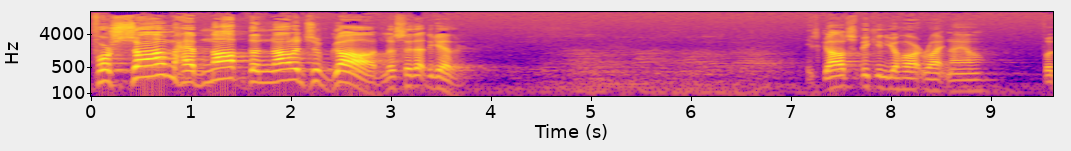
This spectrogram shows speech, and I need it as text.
For some have not the knowledge of God. Let's say that together. Is God speaking to your heart right now? For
